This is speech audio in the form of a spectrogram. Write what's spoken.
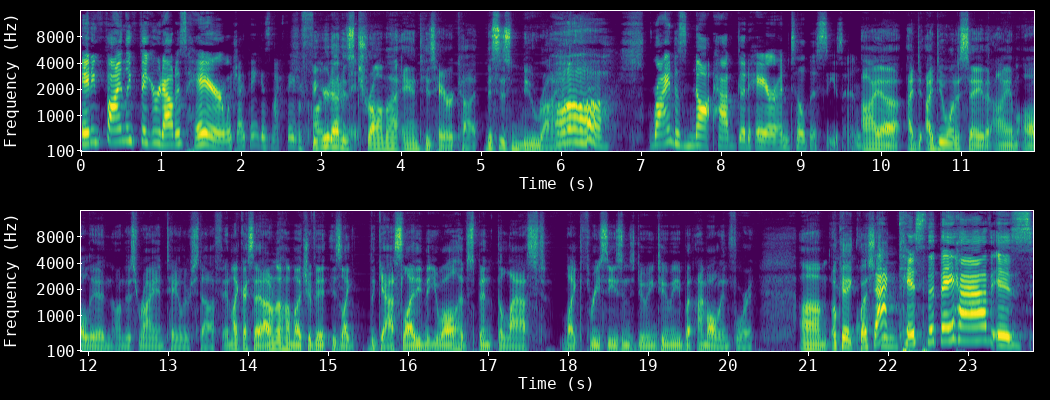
And he finally figured out his hair, which I think is my favorite. part figured out his it. trauma and his haircut. This is new Ryan. Ugh. Ryan does not have good hair until this season. I uh I, d- I do want to say that I am all in on this Ryan Taylor stuff. And like I said, I don't know how much of it is like the gaslighting that you all have spent the last like 3 seasons doing to me, but I'm all in for it. Um okay, question that kiss that they have is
